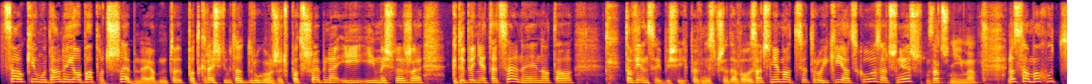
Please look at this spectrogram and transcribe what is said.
całkiem udane i oba potrzebne. Ja bym to podkreślił tę drugą rzecz. Potrzebne i, i myślę, że gdyby nie te ceny, no to, to więcej by się ich pewnie sprzedawało. Zaczniemy od C3, Jacku? Zaczniesz? Zacznijmy. No samochód,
